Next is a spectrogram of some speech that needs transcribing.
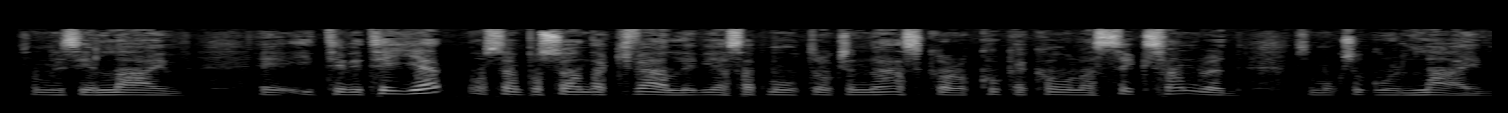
som ni ser live i TV10. Och sen på söndag kväll vi har satt Motor också Nascar och Coca-Cola 600 som också går live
